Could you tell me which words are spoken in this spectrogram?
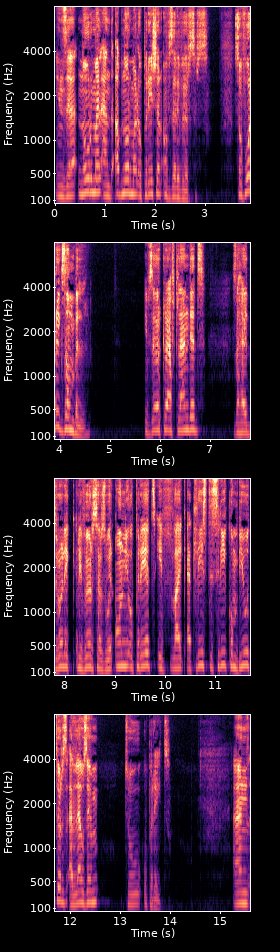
in the normal and abnormal operation of the reversers. So for example, if the aircraft landed, the hydraulic reversers will only operate if like at least three computers allow them to operate. And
